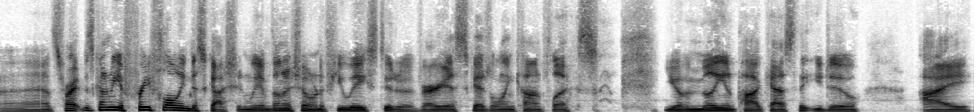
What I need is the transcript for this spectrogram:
Uh, that's right. It's going to be a free flowing discussion. We have done a show in a few weeks due to various scheduling conflicts. You have a million podcasts that you do. I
